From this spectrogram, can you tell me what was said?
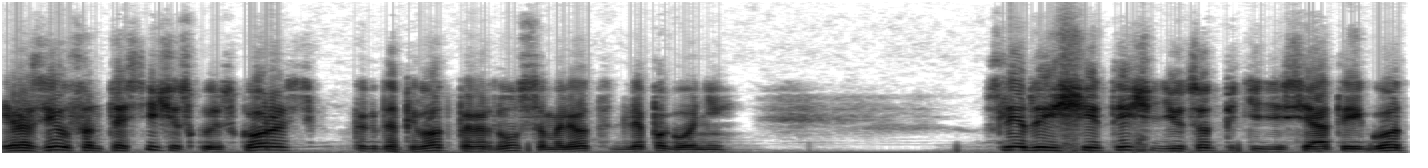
и развил фантастическую скорость, когда пилот повернул самолет для погони. Следующий 1950 год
